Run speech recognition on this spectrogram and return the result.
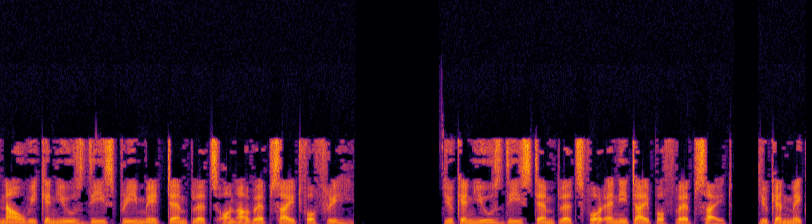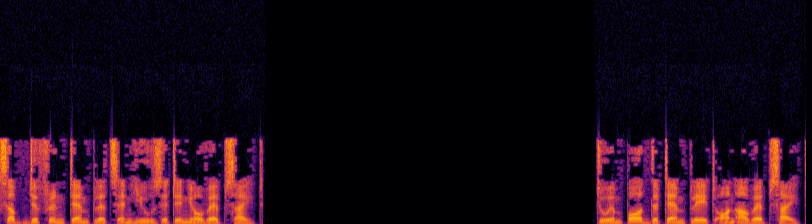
Now we can use these pre-made templates on our website for free. You can use these templates for any type of website. You can mix up different templates and use it in your website. To import the template on our website,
